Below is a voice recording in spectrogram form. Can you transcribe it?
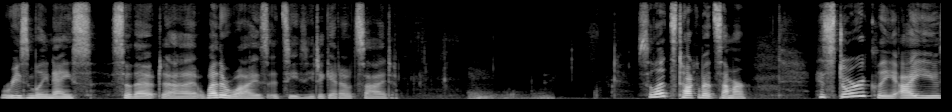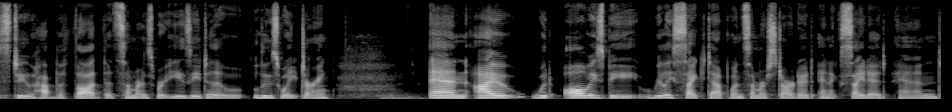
reasonably nice so that uh, weather wise it's easy to get outside. So, let's talk about summer. Historically, I used to have the thought that summers were easy to lose weight during. And I would always be really psyched up when summer started and excited and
